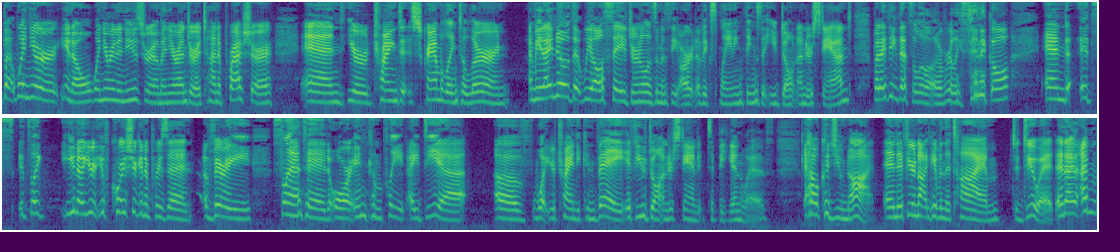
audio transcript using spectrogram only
But when you're you know when you're in a newsroom and you're under a ton of pressure and you're trying to scrambling to learn I mean, I know that we all say journalism is the art of explaining things that you don't understand, but I think that's a little overly cynical and it's it's like you know you're of course you're going to present a very slanted or incomplete idea of what you're trying to convey if you don't understand it to begin with. How could you not? And if you're not given the time to do it. And I, am I'm,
